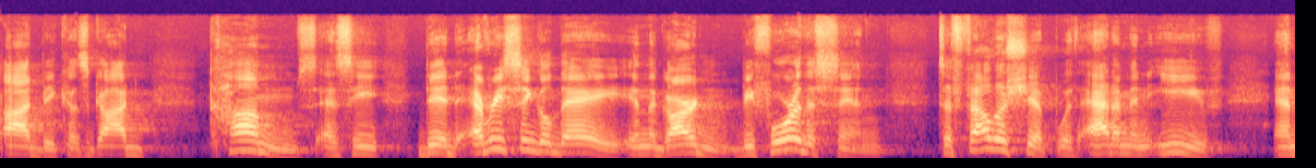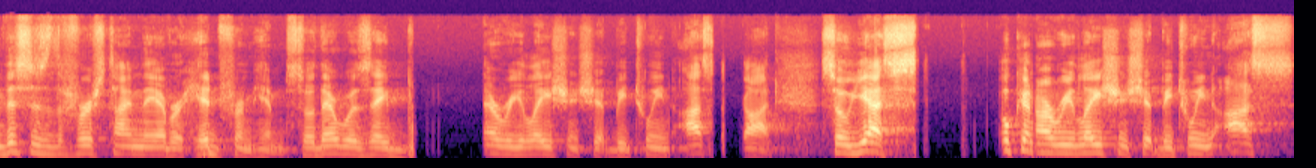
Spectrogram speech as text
God because God comes, as he did every single day in the garden before the sin, to fellowship with Adam and Eve. And this is the first time they ever hid from him. So there was a relationship between us and God. So, yes, broken our relationship between us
